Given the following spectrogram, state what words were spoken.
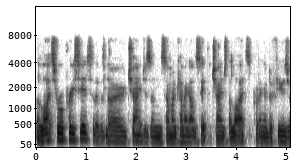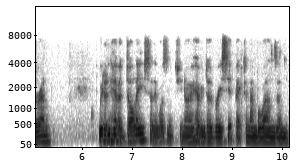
The lights are all preset, so there was no changes in someone coming on set to change the lights, putting a diffuser in. We didn't have a dolly, so there wasn't, you know, having to reset back to number ones and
